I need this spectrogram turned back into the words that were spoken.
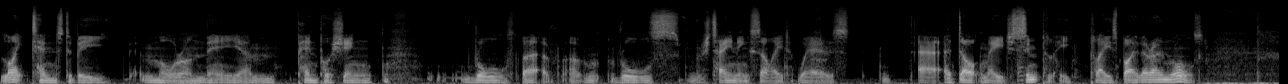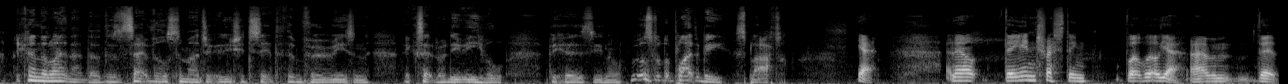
Light tends to be more on the um, pen pushing rule uh, uh, rules retaining side, whereas uh, a dark mage simply plays by their own rules. I kind of like that though. There's a set of rules to magic, and you should stick to them for a reason, except when you're evil, because you know rules don't apply to me. Splat. Yeah. Now the interesting, well, well yeah. Um, the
